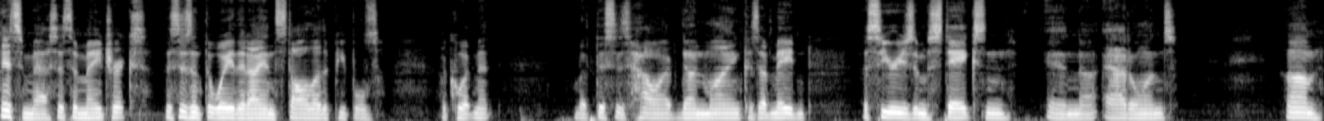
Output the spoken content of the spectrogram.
It's a mess. It's a matrix. This isn't the way that I install other people's equipment but this is how I've done mine because I've made a series of mistakes and, and uh, add-ons. Um,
